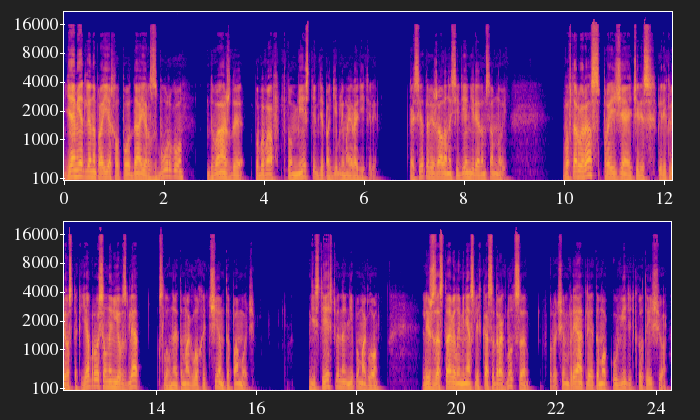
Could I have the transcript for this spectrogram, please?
Я медленно проехал по Дайерсбургу, дважды побывав в том месте, где погибли мои родители. Кассета лежала на сиденье рядом со мной. Во второй раз, проезжая через перекресток, я бросил на нее взгляд, словно это могло хоть чем-то помочь. Естественно, не помогло. Лишь заставило меня слегка содрогнуться, впрочем, вряд ли это мог увидеть кто-то еще —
